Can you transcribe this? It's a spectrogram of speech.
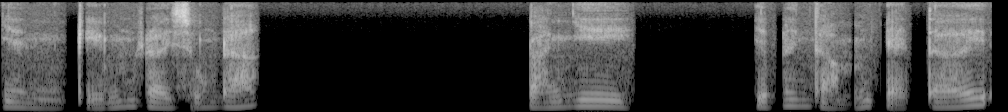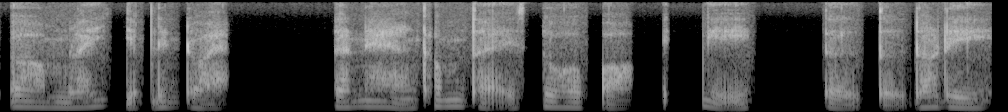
nhìn kiếm rơi xuống đất. Đoạn nhi, Diệp Linh Cẩm chạy tới ôm lấy Diệp Linh Đoạn cả nàng không thể xua bỏ ý nghĩ từ từ đó đi.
